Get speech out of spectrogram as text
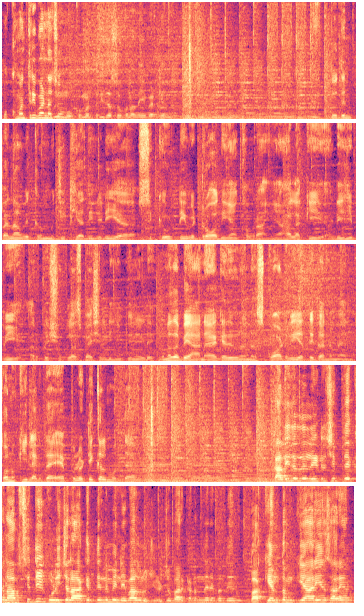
ਮੁੱਖ ਮੰਤਰੀ ਬਣਨਾ ਚਾਹੁੰਦੇ ਮੁੱਖ ਮੰਤਰੀ ਦਾ ਸੁਪਨਾ ਨਹੀਂ ਬੈਠੇ ਨੇ। ਦੋ ਦਿਨ ਪਹਿਲਾਂ ਵਿਕਰਮ ਮਜੀਠੀਆ ਦੀ ਜਿਹੜੀ ਹੈ ਸਿਕਿਉਰਿਟੀ ਵਿਡਰਾਅ ਦੀਆਂ ਖਬਰਾਂ ਆਈਆਂ। ਹਾਲਾਂਕਿ DGP Arpit Shukla special DGP ਨੇ ਜਿਹੜੇ ਉਹਨਾਂ ਦਾ ਬਿਆਨ ਆਇਆ, ਕਹਿੰਦੇ ਉਹਨਾਂ ਨੇ ਸਕੁਆਡ ਵੀ ਹੈ ਤੇ ਗਨਮੈਨ ਤੁਹਾਨੂੰ ਕੀ ਲੱਗਦਾ ਹੈ ਇਹ ਪੋਲੀਟੀਕਲ ਮੁੱਦਾ ਹੈ? ਅਕਾਲੀ ਦਲ ਦੀ ਲੀਡਰਸ਼ਿਪ ਦੇ ਖਿਲਾਫ ਸਿੱਧੀ ਗੋਲੀ ਚਲਾ ਕੇ 3 ਮਹੀਨੇ ਬਾਅਦ ਉਹਨੂੰ ਜੇਲ੍ਹ ਚੋਂ ਬਾਹਰ ਕੱਢਣ ਦੇ ਨੇ ਬੰਦੇ ਨੂੰ। ਬਾਕੀਆਂ ਨੂੰ ਧਮਕੀਆਂ ਆ ਰਹੀਆਂ ਸਾਰਿਆਂ ਨੂੰ,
